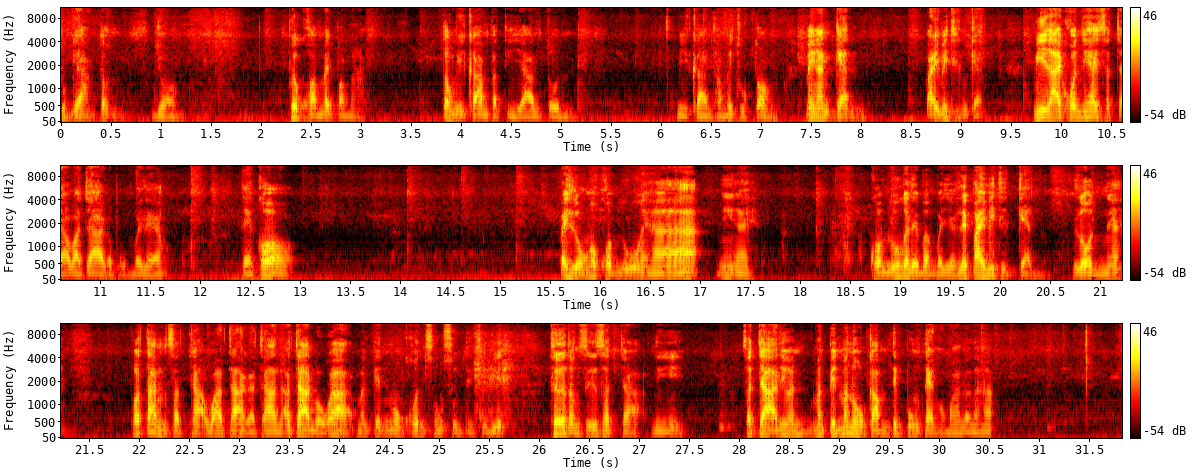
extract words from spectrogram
ทุกอย่างต้อง ยอม เพื่อความไม่ประมาทต้องมีการปฏิญาณตน มีการทำให้ถูกต้อง ไม่งั้นแก่นไปไม่ถึงแก่น มีหลายคนที่ให้สัจจาวาจากับผมไว้แล้ว แต่ก็ ไปหลงกับความรู้ไงฮะ นี่ไง ความรู้ก็เลยบางประเด็นเลยไปไม่ถึงแก่นหล่นไงเพราะตั้งสัจจะวาจากับอาจารย์ อาจารย์บอกว่ามันเป็นมงคลสูงสุดในชีวิต เธอต้องถือสัจจะนี้สัจจะนี่มันมันเป็นมโนกรรมที่ปรุงแต่งออกมาแล้วนะฮะ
